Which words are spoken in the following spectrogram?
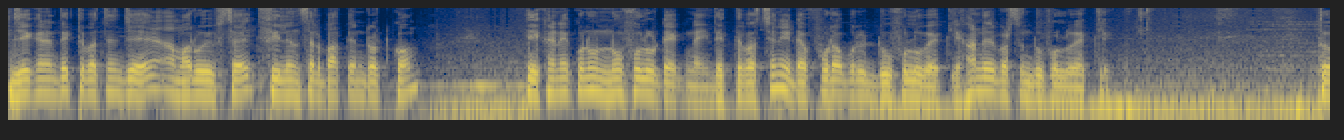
যে এখানে দেখতে পাচ্ছেন যে আমার website freelancer Baten dot com এখানে কোনো নো ফলো ট্যাগ নাই। দেখতে পাচ্ছেন এটা পুরোপুরি do follow backlink hundred percent do follow backlink তো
